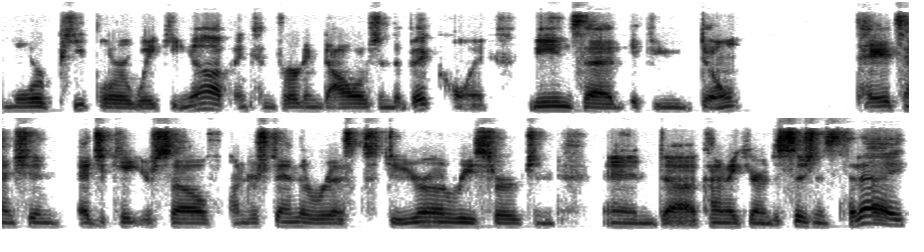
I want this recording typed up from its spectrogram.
more people are waking up and converting dollars into Bitcoin means that if you don't pay attention, educate yourself, understand the risks, do your own research, and and uh, kind of make your own decisions today,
